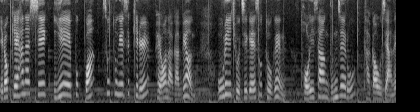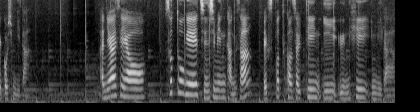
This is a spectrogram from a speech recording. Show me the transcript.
이렇게 하나씩 이해의 폭과 소통의 스킬을 배워나가면 우리 조직의 소통은 더 이상 문제로 다가오지 않을 것입니다. 안녕하세요. 소통의 진심인 강사, 엑스퍼트 컨설팅 이은희입니다.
